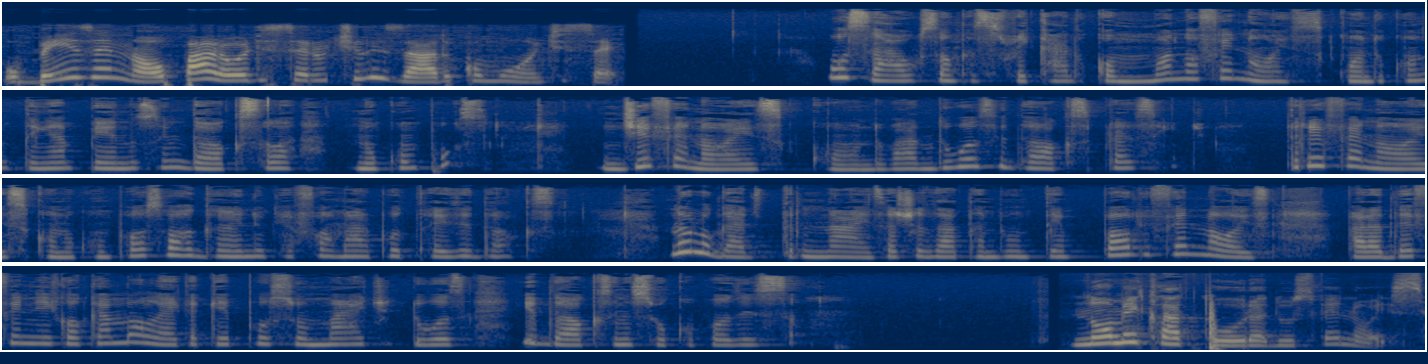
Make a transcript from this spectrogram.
o benzenol parou de ser utilizado como antisséptico. Os álcools são classificados como monofenóis quando contém apenas hidroxila no composto. Difenóis quando há duas hidroxilas presentes. Trifenóis quando o composto orgânico é formado por três hidroxilas. No lugar de trinais, é utilizar também um termo polifenóis para definir qualquer molécula que possui mais de duas hidróxilas em sua composição. Nomenclatura dos fenóis.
